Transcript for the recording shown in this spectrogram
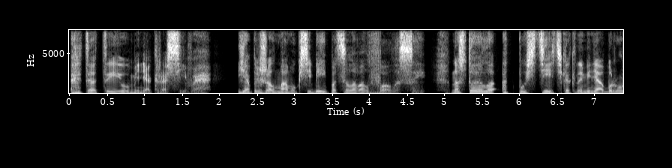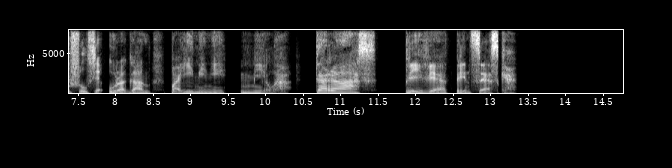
«Это ты у меня красивая». Я прижал маму к себе и поцеловал волосы. Но стоило отпустить, как на меня обрушился ураган по имени Мила. «Тарас!» «Привет, принцесска!»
